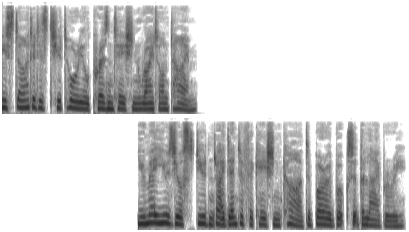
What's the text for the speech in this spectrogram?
He started his tutorial presentation right on time. You may use your student identification card to borrow books at the library.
